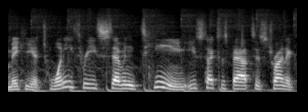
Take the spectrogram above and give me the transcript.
making it 23 17. East Texas Baptist trying to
